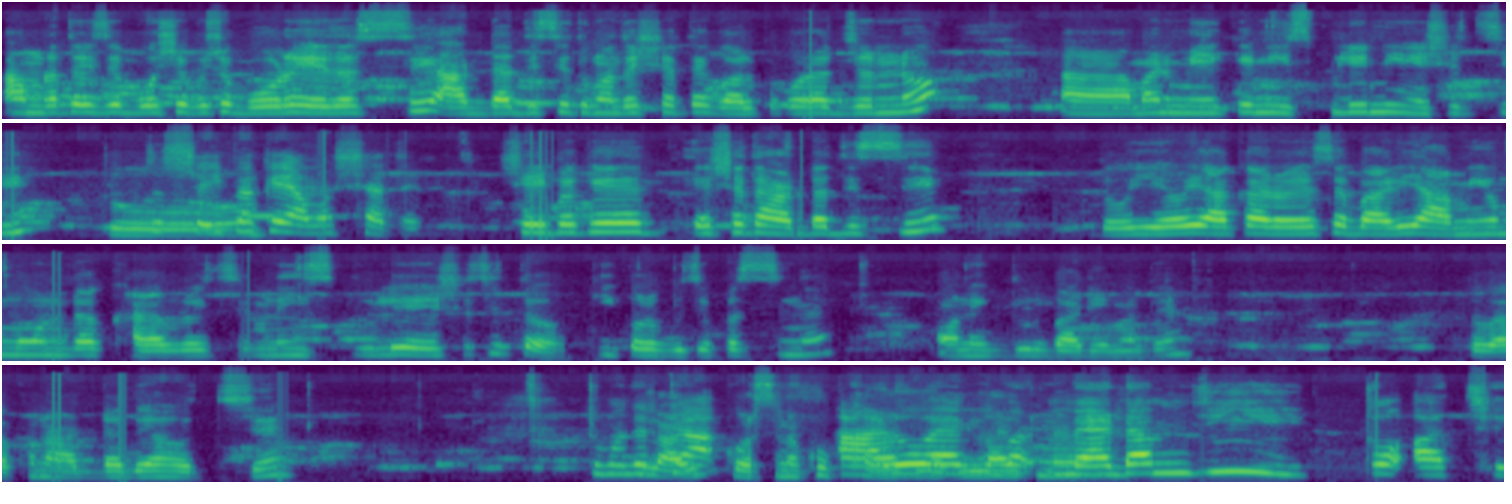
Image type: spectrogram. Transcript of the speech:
আমরা তো এই যে বসে বসে বোর হয়ে যাচ্ছি আড্ডা দিচ্ছি তোমাদের সাথে গল্প করার জন্য। আমার মেয়েকে নিয়ে স্কুলে নিয়ে এসেছি তো তো সেই পাকে আমার সাথে। সেই পাকে এর সাথে আড্ডা দিচ্ছি। তো এও একা রয়েছে বাড়ি আমিও মনটা খারাপ রয়েছে। মানে স্কুলে এসেছি তো কি করে বুঝে পাচ্ছি না। অনেক দূর বাড়ি আমাদের। তো এখন আড্ডা দেওয়া হচ্ছে। তোমাদেরকে লাইক করছে না খুব খারাপ লাগে ম্যাডাম জি তো আছে।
